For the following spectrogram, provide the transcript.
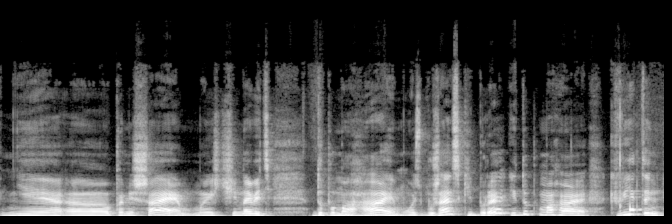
не е, помішаємо, ми ще й навіть допомагаємо. Ось Бужанський бере і допомагає. Квітень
